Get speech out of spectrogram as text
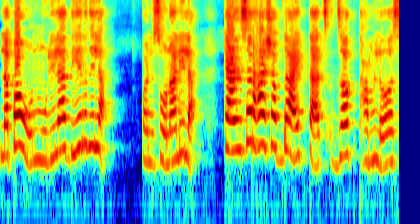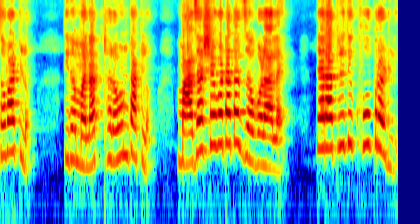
लपवून मुलीला धीर दिला. पण सोनालीला कॅन्सर हा शब्द ऐकताच जग थांबलं असं वाटलं. तिनं मनात ठरवून टाकलं माझा शेवट आता जवळ आलाय. त्या रात्री ती खूप रडली.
